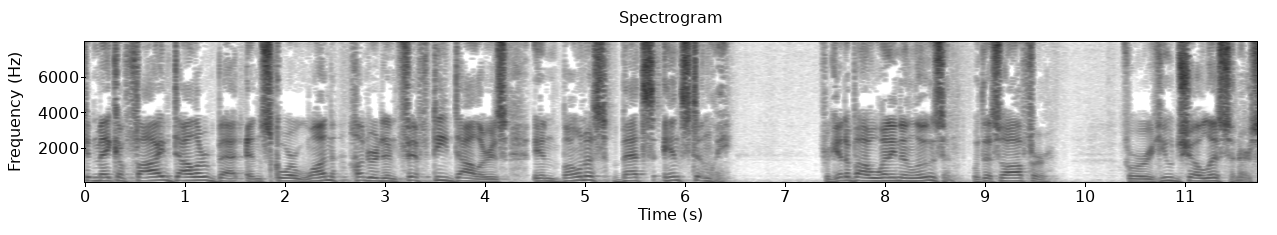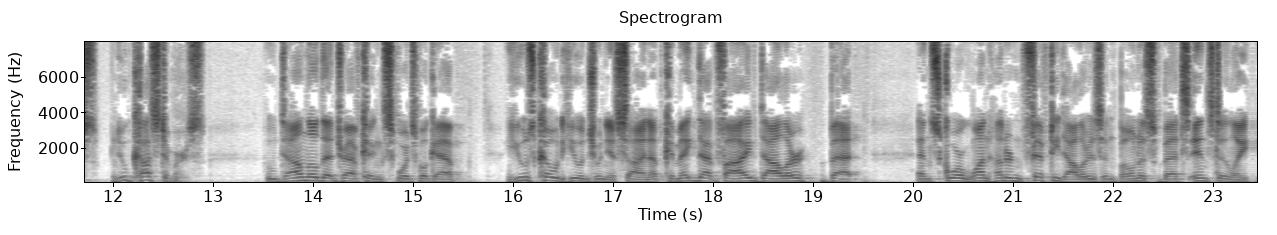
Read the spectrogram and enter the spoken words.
can make a $5 bet and score $150 in bonus bets instantly. Forget about winning and losing with this offer for huge show listeners, new customers who download that DraftKings Sportsbook app, use code HUGE when you sign up, can make that $5 bet and score $150 in bonus bets instantly.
